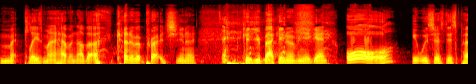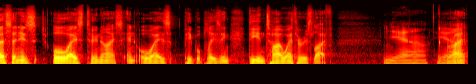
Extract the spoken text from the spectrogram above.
m- please may I have another kind of approach, you know, could you back into me again? Or it was just this person is always too nice and always people pleasing the entire way through his life, yeah, yeah. right?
